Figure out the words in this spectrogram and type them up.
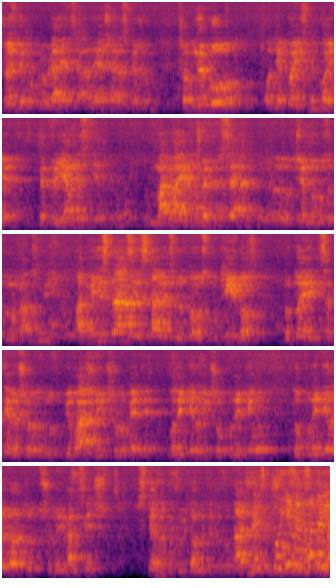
щось не поправляється, але я ще раз кажу, щоб не було от якоїсь такої неприємності, Ма- Має робити все е, в чинному законодавстві. Адміністрація ставиться до того спокійно, до тої ініціативи, що ну, вашої, що робити в понеділок, якщо в понеділок, то в понеділок, але тут, щоб Євген Васильович встигнути повідомити депутатів. поїдемо за нею.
